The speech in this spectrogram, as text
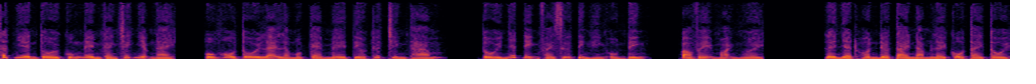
Tất nhiên tôi cũng nên gánh trách nhiệm này. Huống hồ tôi lại là một kẻ mê tiểu thuyết trinh thám, tôi nhất định phải giữ tình hình ổn định, bảo vệ mọi người lê nhật huân đưa tay nắm lấy cổ tay tôi.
